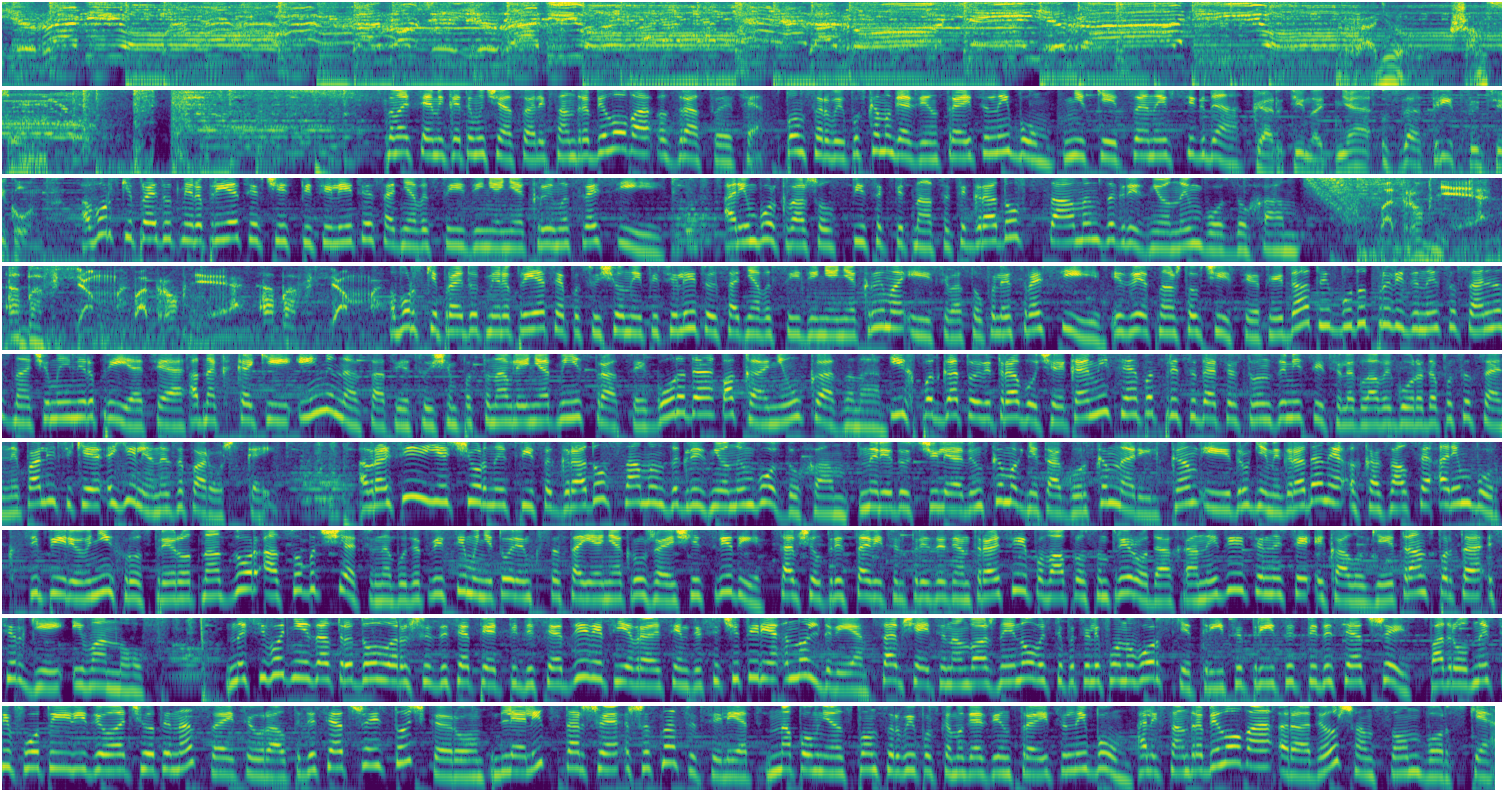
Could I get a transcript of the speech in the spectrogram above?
Хорошее радио, хорошее радио, хорошее радио. Радио Шансон. С новостями к этому часу Александра Белова. Здравствуйте. Спонсор выпуска магазин «Строительный бум». Низкие цены всегда. Картина дня за 30 секунд. А в Орске пройдут мероприятия в честь пятилетия со дня воссоединения Крыма с Россией. Оренбург вошел в список 15 городов с самым загрязненным воздухом. Подробнее обо всем. Подробнее обо всем. В Орске пройдут мероприятия, посвященные пятилетию со дня воссоединения Крыма и Севастополя с Россией. Известно, что в честь этой даты будут проведены социально значимые мероприятия. Однако какие именно в соответствующем постановлении администрации города пока не указано. Их подготовит рабочая комиссия под председательством заместителя главы города по социальной политике Елены Запорожской. А в России есть черный список городов с самым загрязненным воздухом. Наряду с Челябинском, Магнитогорском, Норильском и другими городами оказался Оренбург. Теперь в них Росприроднадзор особо тщательно будет вести мониторинг состояния окружающей среды, сообщил представитель президента России по вопросам природоохранной деятельности, экологии и транспорта Сергей Иванов. На сегодня и завтра доллар 65.59, евро 74.02. Сообщайте нам важные новости по телефону Ворске 30 30 56. Подробности, фото и видео отчеты на сайте урал56.ру для лиц старше 16 лет. Напомню, спонсор выпуска магазин «Строительный бум». Александра Белова, радио «Шансон Ворске».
